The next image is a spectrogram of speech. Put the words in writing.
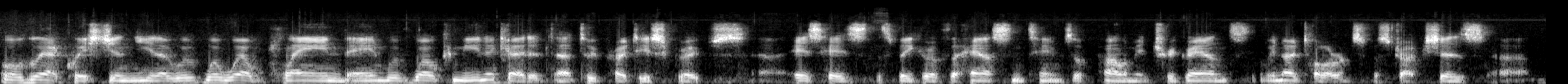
well, without question, you know, we're, we're well planned and we've well communicated uh, to protest groups, uh, as has the Speaker of the House in terms of parliamentary grounds. We know tolerance for structures um,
